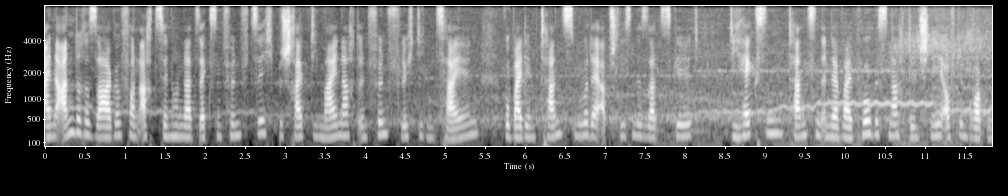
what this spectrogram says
Eine andere Sage von 1856 beschreibt die Mainacht in fünf flüchtigen Zeilen, wobei dem Tanz nur der abschließende Satz gilt: Die Hexen tanzen in der Walpurgisnacht den Schnee auf dem Brocken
